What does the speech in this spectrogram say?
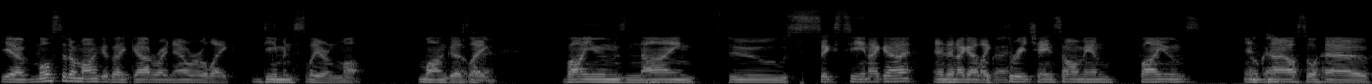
Yeah, most of the mangas I got right now are like Demon Slayer ma- mangas, like volumes nine to sixteen. I got, and then I got like Okay. three Chainsaw Man volumes, and Okay. then I also have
